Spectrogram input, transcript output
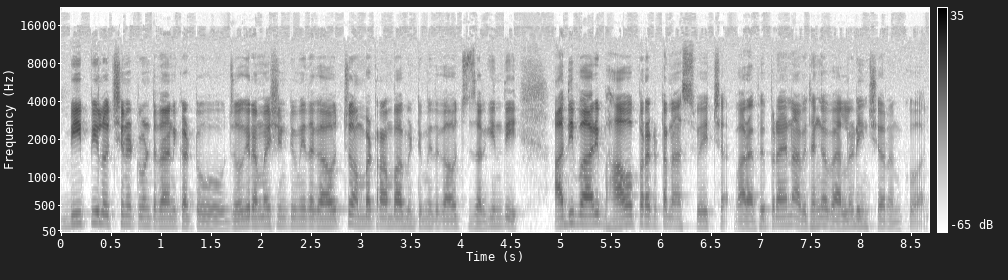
బీపీలు వచ్చినటువంటి దానికి అటు జోగి రమేష్ ఇంటి మీద కావచ్చు అంబటి రాంబాబు ఇంటి మీద కావచ్చు జరిగింది. అది వారి భావ ప్రకటన స్వేచ్ఛ. వారి అభిప్రాయాన్ని ఆ విధంగా వెల్లడించారు అనుకోవాలి.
